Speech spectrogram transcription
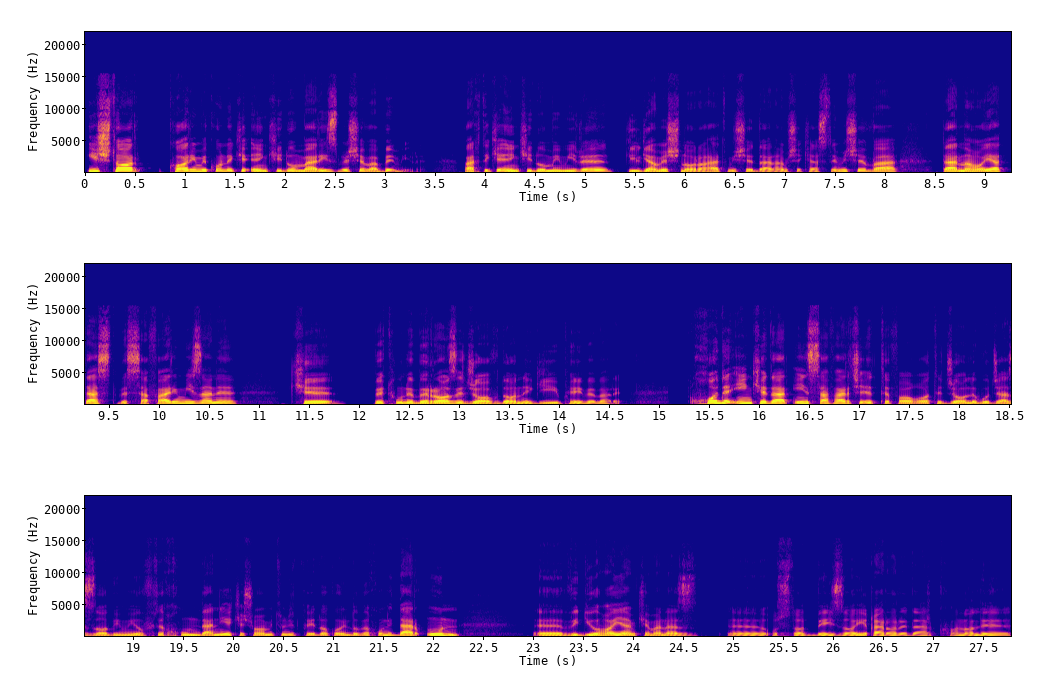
ایشتار کاری می‌کنه که انکیدو مریض بشه و بمیره. وقتی که انکیدو میمیره گیلگمش ناراحت میشه در هم شکسته میشه و در نهایت دست به سفری می‌زنه که بتونه به راز جاودانگی پی ببره. خود این که در این سفر چه اتفاقات جالب و جذابی میفته خوندنیه که شما می‌تونید پیدا کنید و بخونید. در اون ویدیوهایی هم که من از استاد بیزایی قراره در کانال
